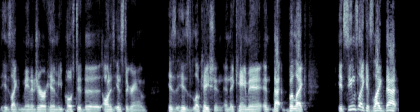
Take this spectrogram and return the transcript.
his like manager or him he posted the on his Instagram his his location and they came in and that but like it seems like it's like that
